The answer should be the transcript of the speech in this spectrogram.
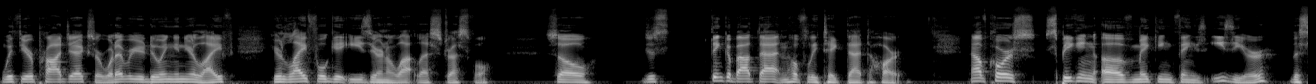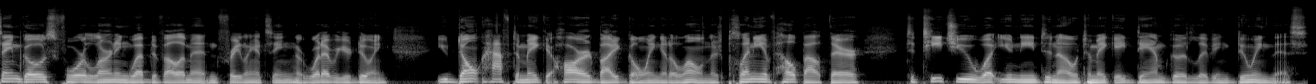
with your projects or whatever you're doing in your life, your life will get easier and a lot less stressful. So just think about that and hopefully take that to heart. Now, of course, speaking of making things easier, the same goes for learning web development and freelancing or whatever you're doing. You don't have to make it hard by going it alone. There's plenty of help out there to teach you what you need to know to make a damn good living doing this.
